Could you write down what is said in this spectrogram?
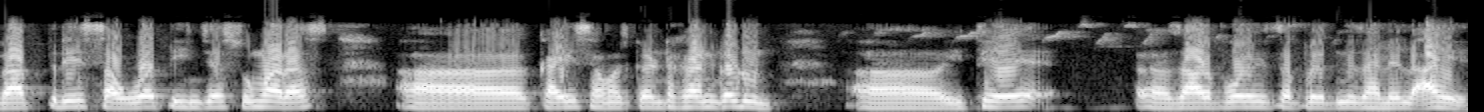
रात्री सव्वा तीनच्या सुमारास अं, काही समाजकंटकांकडून अं, इथे जाळपोळीचा प्रयत्न झालेला आहे.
